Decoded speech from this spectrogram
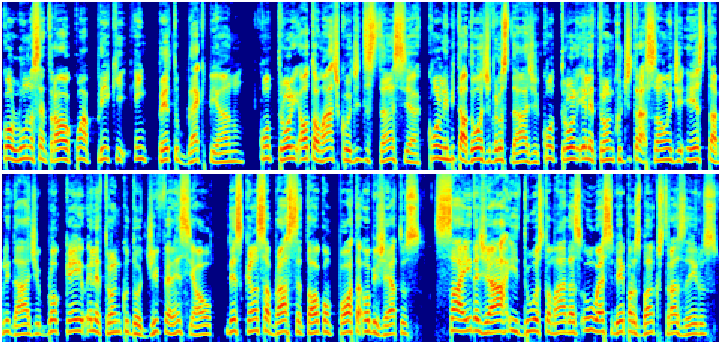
coluna central com aplique em preto black piano, controle automático de distância com limitador de velocidade, controle eletrônico de tração e de estabilidade, bloqueio eletrônico do diferencial, descansa braço central com porta-objetos, saída de ar e duas tomadas USB para os bancos traseiros,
